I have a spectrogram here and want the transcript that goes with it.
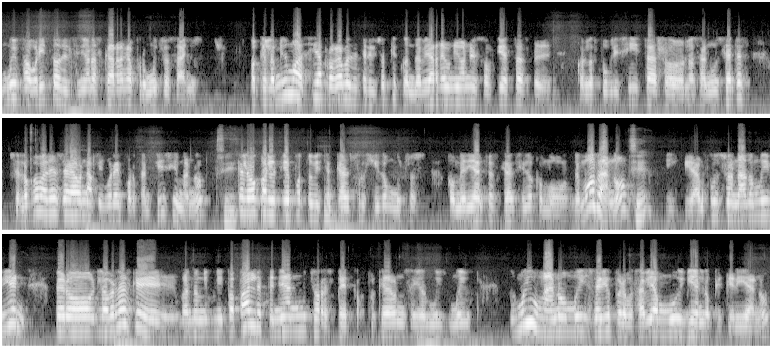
muy favorito del señor Azcárraga por muchos años. Porque lo mismo hacía programas de televisión que cuando había reuniones o fiestas eh, con los publicistas o los anunciantes, pues el Loco Valdés era una figura importantísima, ¿no? Sí. Que luego con el tiempo tuviste que han surgido muchos comediantes que han sido como de moda, ¿no? Sí. Y, y han funcionado muy bien. Pero la verdad es que cuando mi, mi papá le tenían mucho respeto, porque era un señor muy, muy, muy humano, muy serio, pero sabía muy bien lo que quería, ¿no?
